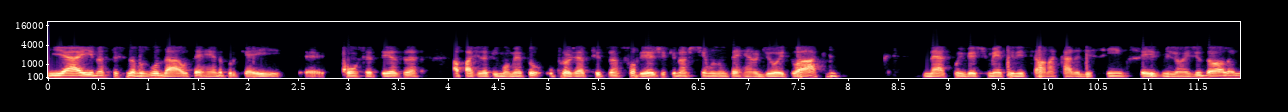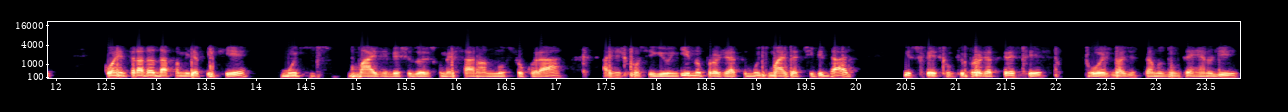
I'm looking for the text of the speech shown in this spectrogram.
e aí nós precisamos mudar o terreno, porque aí, é, com certeza, a partir daquele momento, o projeto se transformou. Veja que nós tínhamos um terreno de 8 acres, né, com investimento inicial na casa de 5, 6 milhões de dólares. Com a entrada da família Piquet, muitos mais investidores começaram a nos procurar. A gente conseguiu ir no projeto muito mais atividade. Isso fez com que o projeto crescesse. Hoje nós estamos num terreno de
